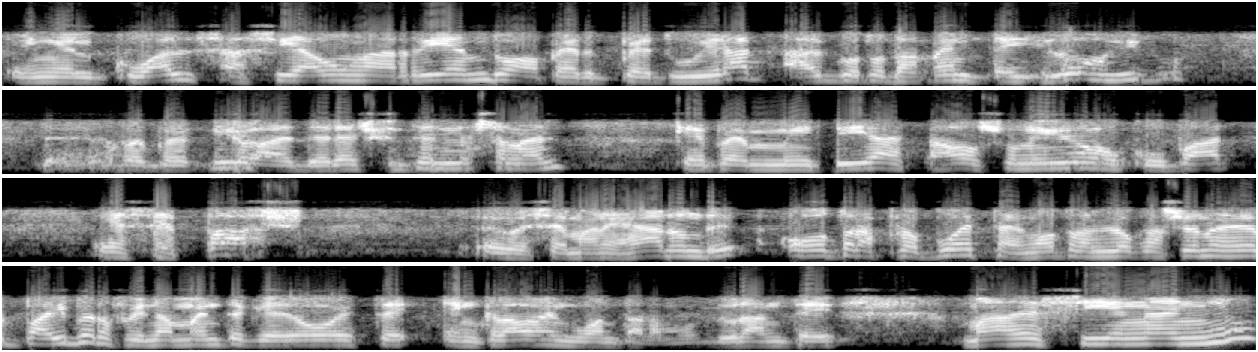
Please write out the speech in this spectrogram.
en el cual se hacía un arriendo a perpetuidad, algo totalmente ilógico desde perspectiva del derecho internacional, que permitía a Estados Unidos ocupar ese espacio. Eh, se manejaron de otras propuestas en otras locaciones del país, pero finalmente quedó este enclave en Guantánamo. Durante más de 100 años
